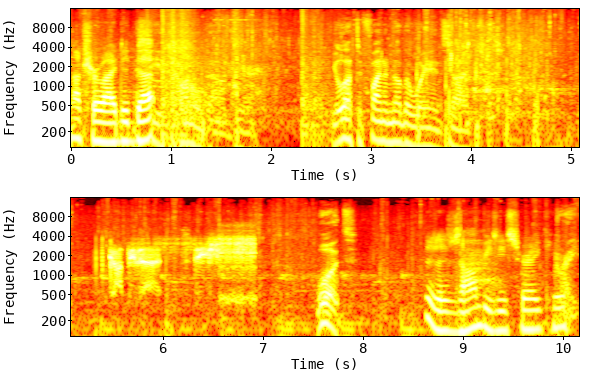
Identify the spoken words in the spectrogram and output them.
Not sure why I did that. see a tunnel down here. You'll have to find another way inside. Copy that. Station. Woods. There's a zombies Easter egg here. Great.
